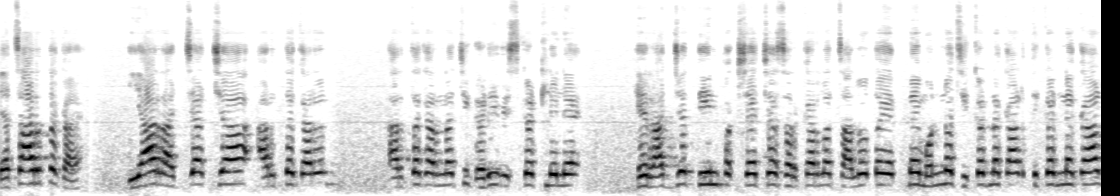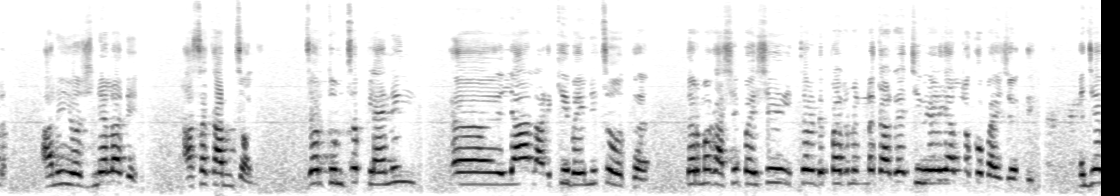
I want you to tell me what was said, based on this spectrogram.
याचा अर्थ काय? या राज्याच्या अर्थकारण अर्थकारणाची घडी विस्कटलेली आहे. हे राज्य तीन पक्षाच्या सरकारला चालवता येत नाही म्हणूनच इकडनं काढ तिकडनं काढ आणि योजनेला दे. असं काम चालू आहे. जर तुमचं प्लॅनिंग या लाडकी बहिणीचं होतं तर मग असे पैसे इतर डिपार्टमेंटनं काढण्याची वेळ यायला नको पाहिजे होती. म्हणजे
